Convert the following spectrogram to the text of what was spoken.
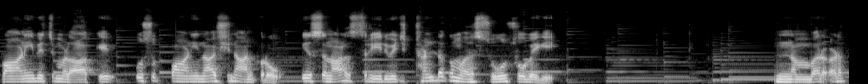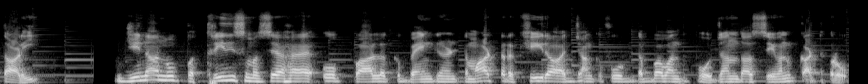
ਪਾਣੀ ਵਿੱਚ ਮਿਲਾ ਕੇ ਉਸ ਪਾਣੀ ਨਾਲ ਇਸ਼ਨਾਨ ਕਰੋ। ਇਸ ਨਾਲ ਸਰੀਰ ਵਿੱਚ ਠੰਡਕ ਮਹਿਸੂਸ ਹੋਵੇਗੀ। ਨੰਬਰ 48 ਜਿਨ੍ਹਾਂ ਨੂੰ ਪੱਥਰੀ ਦੀ ਸਮੱਸਿਆ ਹੈ, ਉਹ ਪਾਲਕ, ਬੈਂਗਣ, ਟਮਾਟਰ, ਖੀਰਾ, ਜੰਕ ਫੂਡ, ਡੱਬਾਬੰਦ, ਭੋਜਨ ਦਾ ਸੇਵਨ ਘੱਟ ਕਰੋ।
